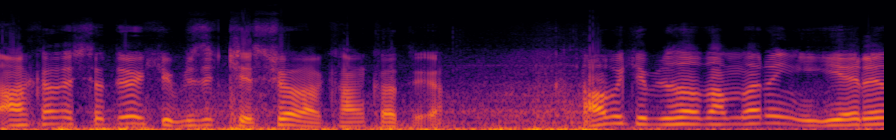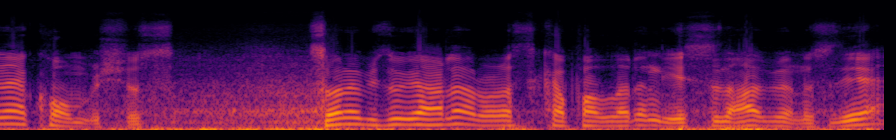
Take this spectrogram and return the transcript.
arkadaş da diyor ki bizi kesiyorlar kanka diyor. Halbuki biz adamların yerine konmuşuz. Sonra bizi uyarlar orası kapalıların diye siz ne yapıyorsunuz diye.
